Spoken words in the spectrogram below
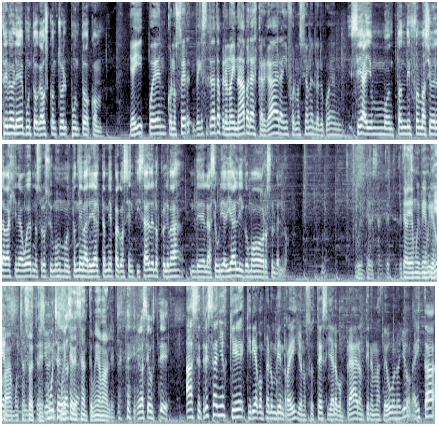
www.gausscontrol.com Y ahí pueden conocer de qué se trata, pero no hay nada para descargar, hay información en lo que pueden. Sí, hay un montón de información en la página web. Nosotros subimos un montón de material también para concientizar de los problemas de la seguridad vial y cómo resolverlo. Muy interesante. Que te vaya muy bien, Muy viejo. bien. Mucha suerte. Muchas muy gracias. interesante, muy amable. Gracias a usted. Hace tres años que quería comprar un bien raíz. Yo no sé ustedes si ya lo compraron, tienen más de uno. Yo, ahí está.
